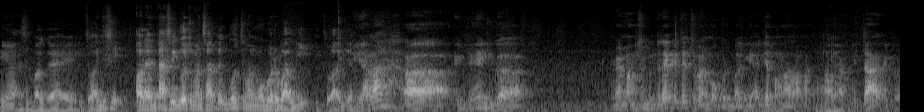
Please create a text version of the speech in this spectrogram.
ya sebagai itu aja sih orientasi gue cuma satu gue cuma mau berbagi itu aja Iyalah, eh, intinya juga memang sebenarnya kita cuma mau berbagi aja pengalaman-pengalaman kita gitu.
